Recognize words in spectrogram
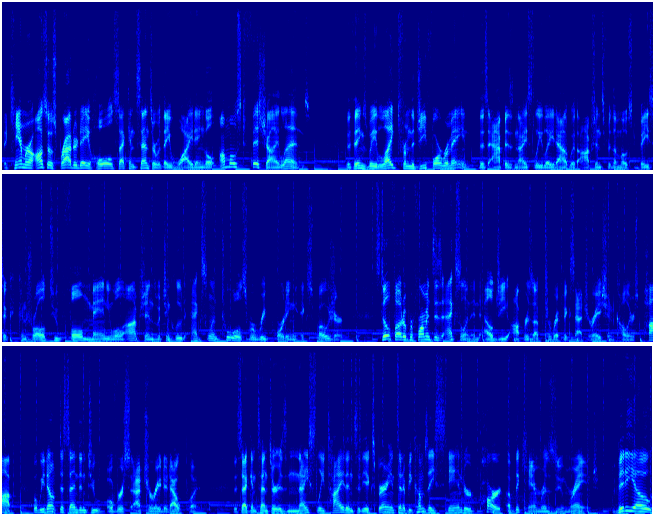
The camera also sprouted a whole second sensor with a wide-angle, almost fisheye lens. The things we liked from the G4 remain. This app is nicely laid out with options for the most basic control to full manual options, which include excellent tools for reporting exposure. Still photo performance is excellent and LG offers up terrific saturation, colors pop, but we don't descend into oversaturated output. The second sensor is nicely tied into the experience and it becomes a standard part of the camera's zoom range. Video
